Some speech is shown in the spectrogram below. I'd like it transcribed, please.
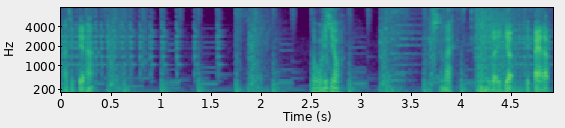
อะสิบเจ็ดฮะโอ้โหนิดเดียวอะไรเหลือเยอะสิบแปดครับ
